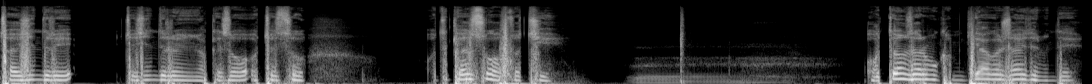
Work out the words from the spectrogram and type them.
자신들의 자신들은 약해서 어쩔 수 어떻게 할 수가 없었지. 어떤 사람은 감기약을 사야 되는데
